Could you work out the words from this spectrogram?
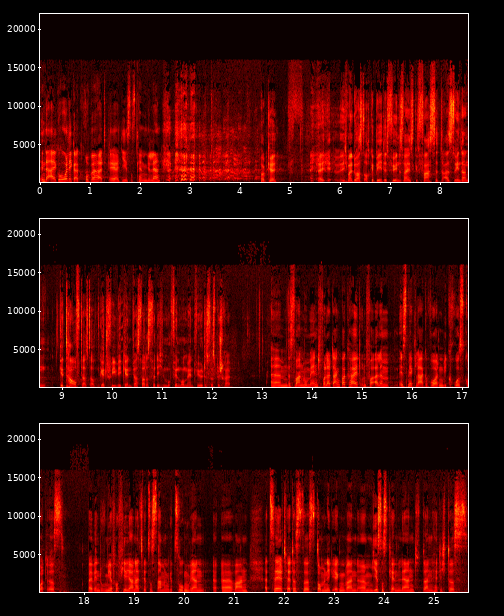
In der Alkoholikergruppe hat er Jesus kennengelernt. Okay. Äh, ich meine, du hast auch gebetet für ihn, das war jetzt gefastet. Als du ihn dann getauft hast auf dem Get Free Weekend, was war das für dich für einen Moment? Wie würdest du das beschreiben? Ähm, das war ein Moment voller Dankbarkeit und vor allem ist mir klar geworden, wie groß Gott ist. Weil wenn du mir vor vier Jahren, als wir zusammengezogen wären, äh, waren, erzählt hättest, dass Dominik irgendwann ähm, Jesus kennenlernt, dann hätte ich das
